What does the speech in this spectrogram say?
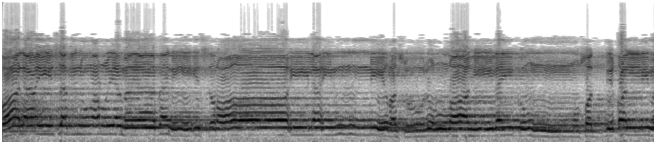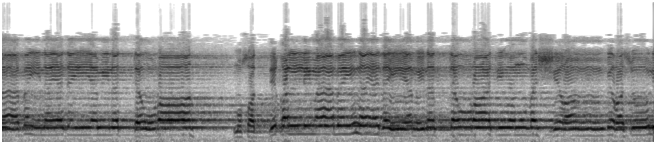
قال عيسى ابن مريم يا بني إسرائيل إني رسول الله إليكم مصدقا لما بين يدي من التوراة مصدقا لما بين يدي من التوراة ومبشرا برسول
